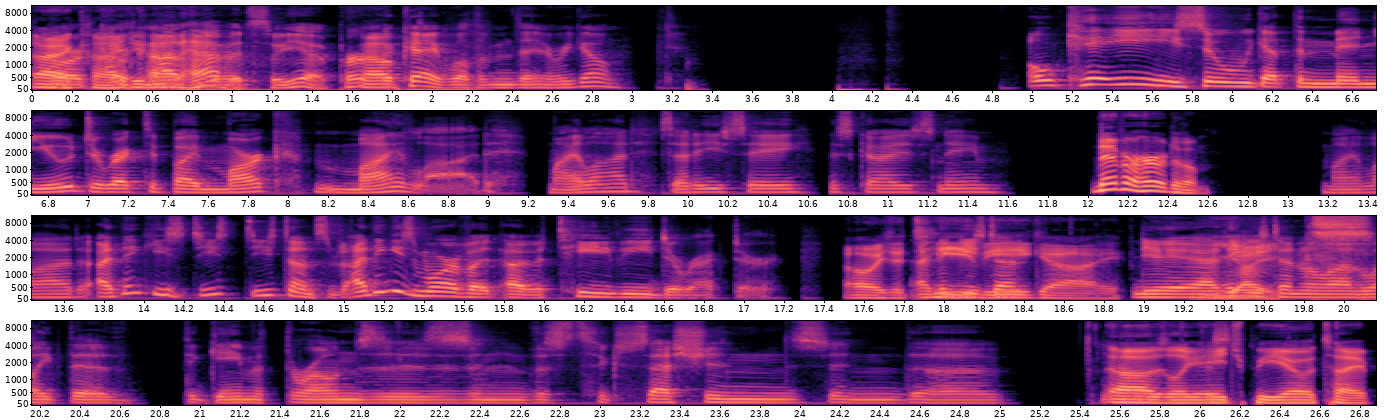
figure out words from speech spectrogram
All right, Or- Kyle. I do Kyle not have do it, so yeah, perfect. Okay, well then there we go. Okay, so we got the menu directed by Mark Mylod. Mylod, is that how you say this guy's name? Never heard of him. Mylod. I think he's he's, he's done some. I think he's more of a of a TV director. Oh, he's a I think he's TV done- guy. Yeah, I think he's done a lot of like the the Game of Throneses and the Successions and the. know, Oh, he's like the- HBO type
